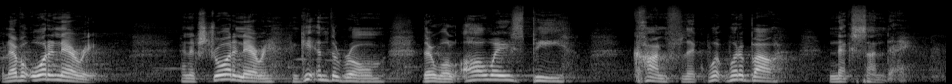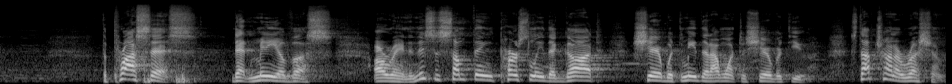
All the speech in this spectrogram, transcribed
Whenever ordinary and extraordinary get in the room, there will always be conflict. What, what about next Sunday? The process that many of us are in. And this is something personally that God shared with me that I want to share with you. Stop trying to rush him.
